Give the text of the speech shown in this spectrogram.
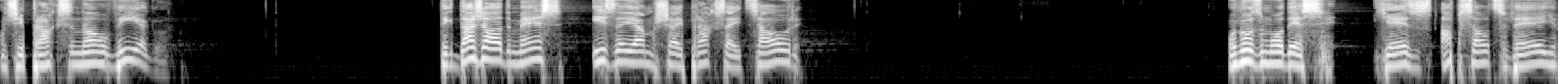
Un šī praksa nav viegla. Tik dažādi mēs izējām šai praksē cauri. Un uzmodies, Jēzus apsauc vēju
